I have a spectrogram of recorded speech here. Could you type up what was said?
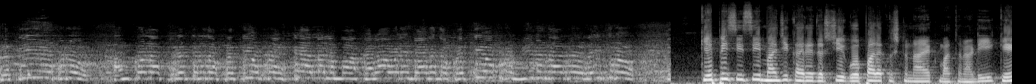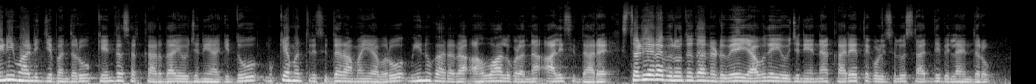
ಪ್ರತಿಯೊಬ್ಬರು ಅಂಕೋಲ ಕ್ಷೇತ್ರದ ಪ್ರತಿಯೊಬ್ಬರು ಅಷ್ಟೇ ಅಲ್ಲ, ನಮ್ಮ ಕರಾವಳಿ ಭಾಗದ ಪ್ರತಿಯೊಬ್ಬರು ಮೀನುಗಾರರು, ರೈತರು ಕೆಪಿಸಿಸಿ ಮಾಜಿ ಕಾರ್ಯದರ್ಶಿ ಗೋಪಾಲಕೃಷ್ಣ ನಾಯಕ್ ಮಾತನಾಡಿ, ಕೇಣಿ ವಾಣಿಜ್ಯ ಬಂದರು ಕೇಂದ್ರ ಸರ್ಕಾರದ ಯೋಜನೆಯಾಗಿದ್ದು, ಮುಖ್ಯಮಂತ್ರಿ ಸಿದ್ದರಾಮಯ್ಯ ಅವರು ಮೀನುಗಾರರ ಅಹವಾಲುಗಳನ್ನು ಆಲಿಸಿದ್ದಾರೆ. ಸ್ಥಳೀಯರ ವಿರೋಧದ ನಡುವೆ ಯಾವುದೇ ಯೋಜನೆಯನ್ನು ಕಾರ್ಯಗತಗೊಳಿಸಲು ಸಾಧ್ಯವಿಲ್ಲ ಎಂದರು.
